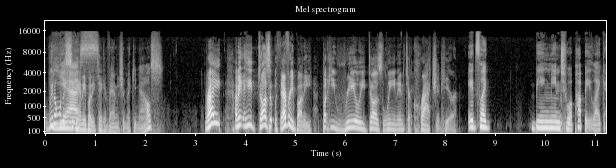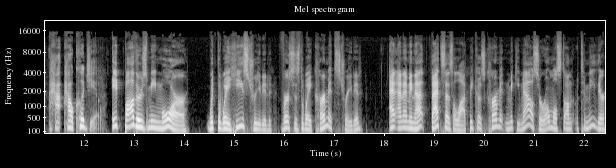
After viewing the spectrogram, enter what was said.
We don't want to Yes. see anybody take advantage of Mickey Mouse. Right? I mean, he does it with everybody, but he really does lean into Cratchit here. it's like being mean to a puppy. Like, how how could you? It bothers me more with the way he's treated versus the way Kermit's treated. And, and I mean that that says a lot because Kermit and Mickey Mouse are almost on to me they're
